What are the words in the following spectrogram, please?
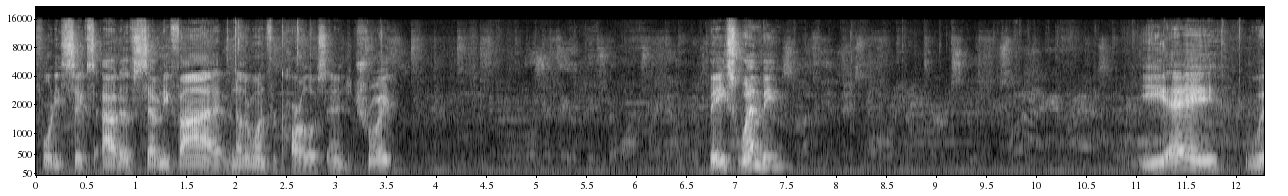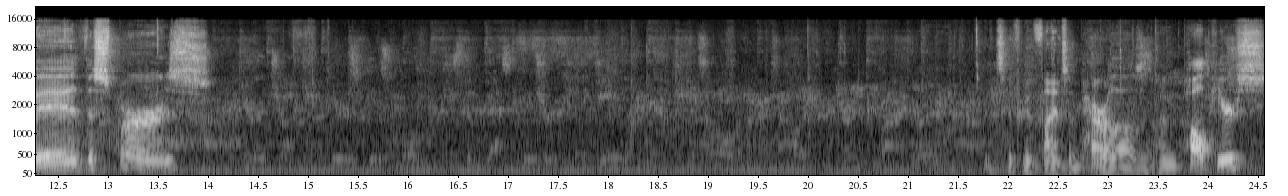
46 out of 75. Another one for Carlos and Detroit. Base Wemby. EA with the Spurs. Let's see if we can find some parallels of him. Paul Pierce,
